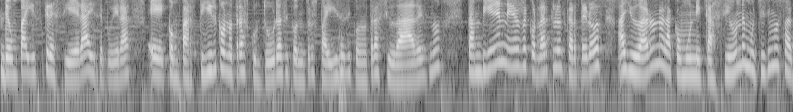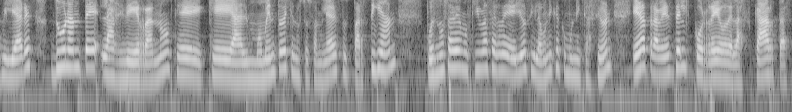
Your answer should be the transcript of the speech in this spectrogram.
de un país creciera y se pudiera eh, compartir con otras culturas y con otros países y con otras ciudades, ¿no? También es recordar que los carteros ayudaron a la comunicación de muchísimos familiares durante la guerra, ¿no? Que, que al momento de que nuestros familiares pues partían, pues no sabemos qué iba a ser de ellos y la única comunicación era a través del correo, de las cartas.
